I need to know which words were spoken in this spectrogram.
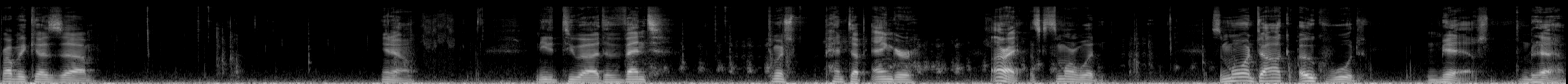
Probably because, um. You know. Needed to, uh, to vent too much pent up anger Alright, let's get some more wood. Some more dark oak wood. Yes.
